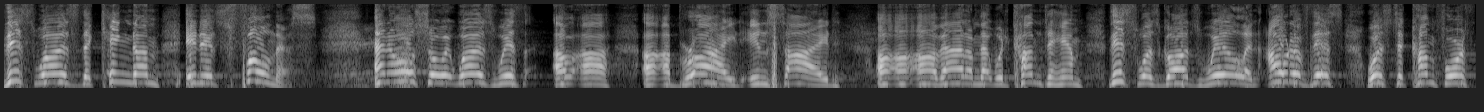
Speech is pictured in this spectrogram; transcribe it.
This was the kingdom in its fullness. And also, it was with a, a, a bride inside Uh, of Adam that would come to him. This was God's will, and out of this was to come forth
